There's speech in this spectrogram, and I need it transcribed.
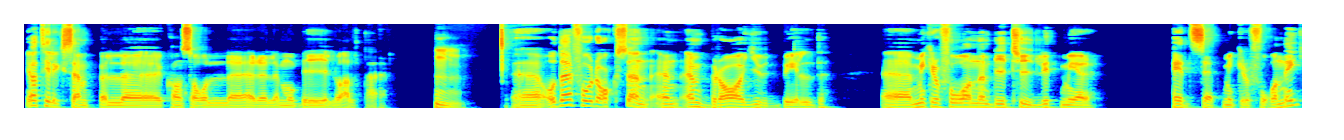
ja, till exempel eh, konsoler eller mobil och allt det här. Mm. Eh, och där får du också en, en, en bra ljudbild. Eh, mikrofonen blir tydligt mer headset-mikrofonig.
